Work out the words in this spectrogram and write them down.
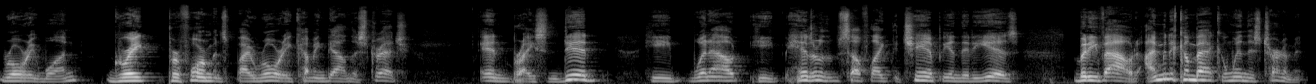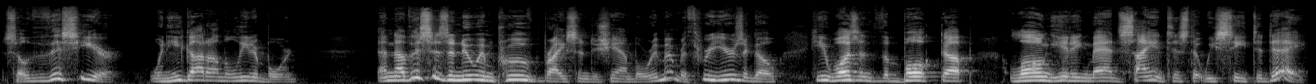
Rory won. Great performance by Rory coming down the stretch. And Bryson did. He went out, he handled himself like the champion that he is, but he vowed, I'm going to come back and win this tournament. So this year, when he got on the leaderboard, and now this is a new improved Bryson DeChambeau. Remember, three years ago, he wasn't the bulked up, long hitting mad scientist that we see today.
